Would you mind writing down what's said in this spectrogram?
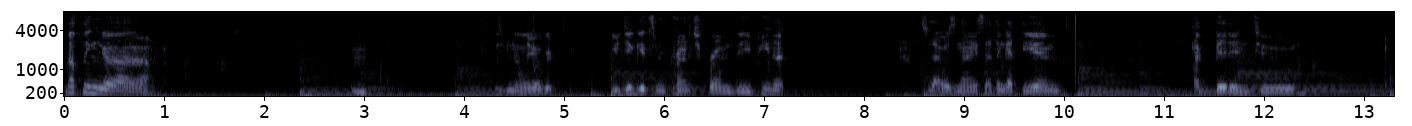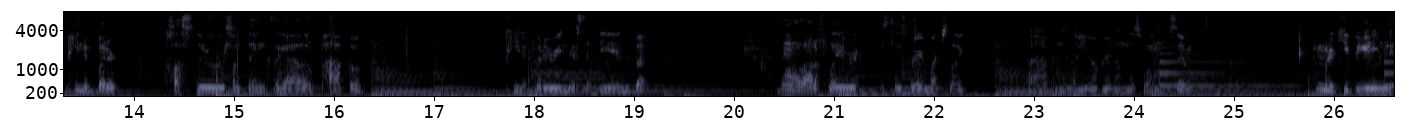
Nothing, uh, mm, this vanilla yogurt. You did get some crunch from the peanut, so that was nice. I think at the end, I bit into a peanut butter cluster or something because I got a little pop of peanut butteriness at the end, but not a lot of flavor. Just tastes very much like uh, vanilla yogurt on this one. So I'm gonna keep eating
